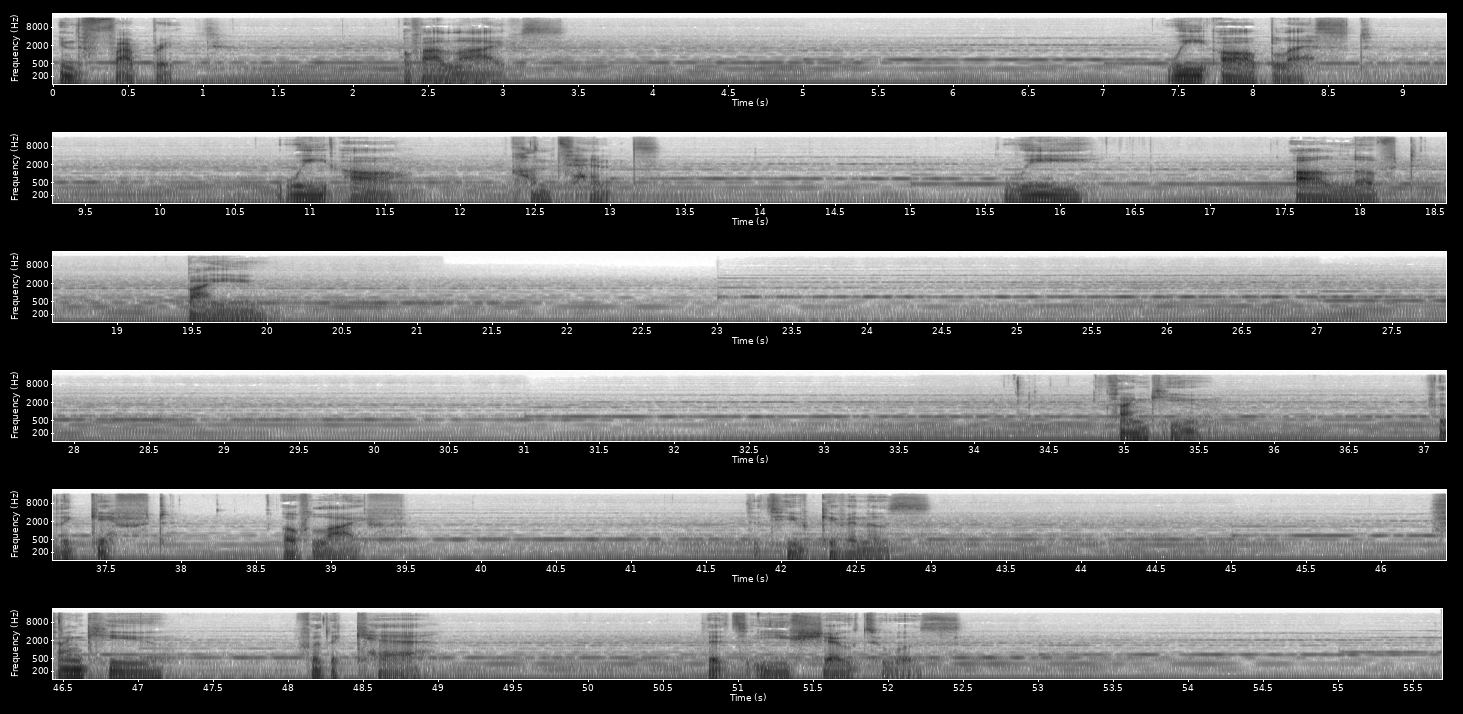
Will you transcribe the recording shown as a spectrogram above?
in the fabric of our lives. We are blessed. We are content. We are loved by you. Thank you for the gift of life that you've given us. Thank you for the care that you show to us.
